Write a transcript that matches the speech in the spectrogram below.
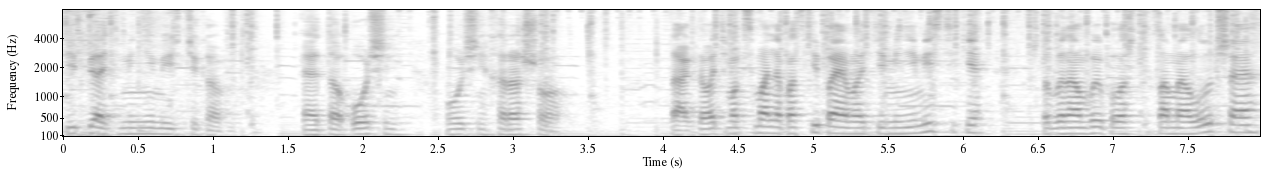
И 5 мини-мистиков. Это очень-очень хорошо. Так, давайте максимально поскипаем эти мини-мистики, чтобы нам выпало что-то самое лучшее.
